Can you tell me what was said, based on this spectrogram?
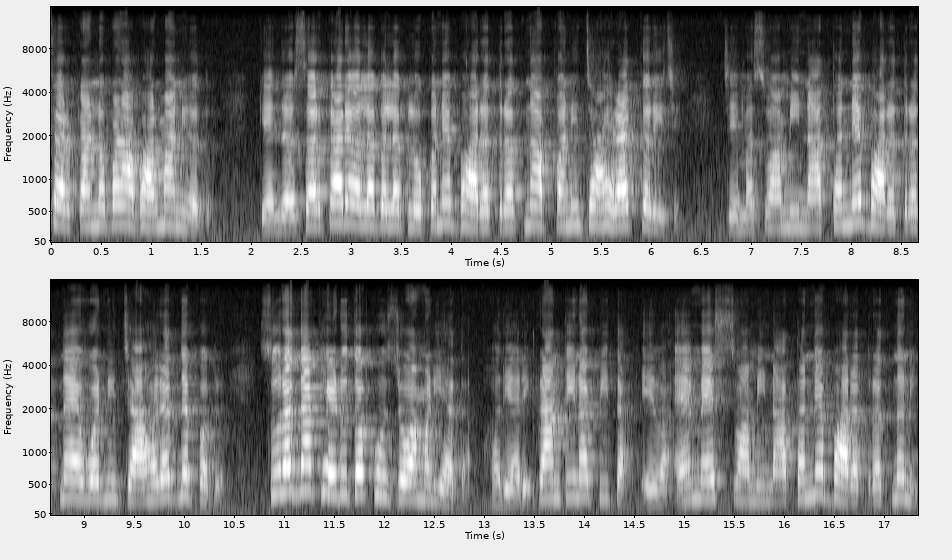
સરકારનો પણ આભાર માન્યો હતો. કેન્દ્ર સરકારે અલગ અલગ લોકોને ભારત રત્ન આપવાની જાહેરાત કરી છે. જેમાં સ્વામીનાથનને ભારત રત્ન એવોર્ડની જાહેરાતને પગલે સુરતના ખેડૂતો ખુશ જોવા મળ્યા હતા. હરિયાળી ક્રાંતિના પિતા એવા એમ એસ સ્વામીનાથનને ભારત રત્નની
